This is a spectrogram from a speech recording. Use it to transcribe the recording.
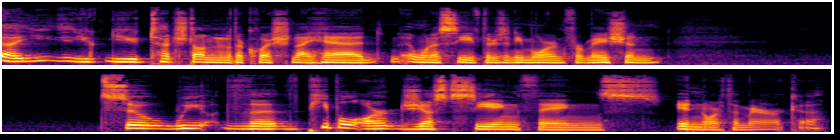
Uh, you, you touched on another question I had. I want to see if there's any more information. So we the, the people aren't just seeing things in North America;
